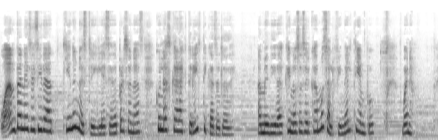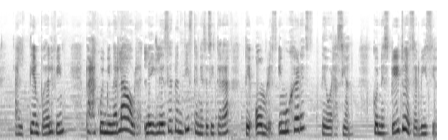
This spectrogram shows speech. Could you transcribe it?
¿cuánta necesidad tiene nuestra iglesia de personas con las características de Lode? A medida que nos acercamos al fin del tiempo, bueno, al tiempo del fin, para culminar la obra, la iglesia adventista necesitará de hombres y mujeres de oración, con espíritu de servicio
